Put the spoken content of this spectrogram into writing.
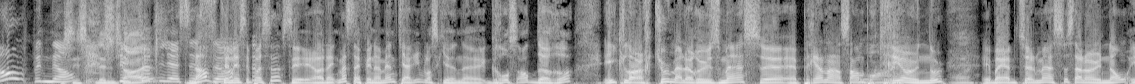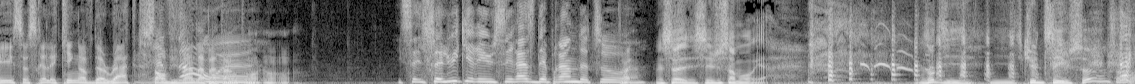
Oh, non. C'est Splinter? Non, ça. vous connaissez pas ça. C'est honnêtement c'est un phénomène qui arrive lorsqu'il y a une euh, grosse horde de rats et que leurs queues malheureusement se euh, prennent ensemble pour créer un nœud. Et bien habituellement ça ça a un nom et ce serait le King of the Rat qui sort vivant de la patente. euh. Ouais, ouais, ouais. C'est celui qui réussira à se déprendre de ça. Ouais. hein. Mais ça, c'est juste à Montréal. Les autres, ils, ils cultivent ça, hein, ça va?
